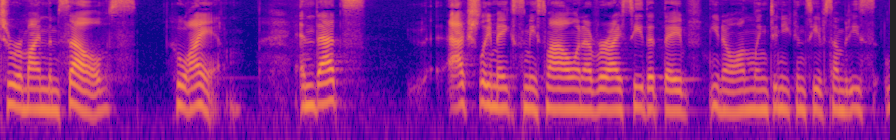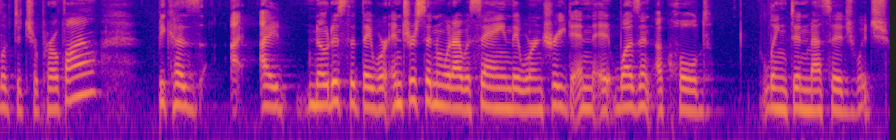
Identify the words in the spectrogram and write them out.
to remind themselves who I am. And that's actually makes me smile whenever I see that they've, you know, on LinkedIn, you can see if somebody's looked at your profile because I, noticed that they were interested in what I was saying. They were intrigued, and it wasn't a cold LinkedIn message, which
